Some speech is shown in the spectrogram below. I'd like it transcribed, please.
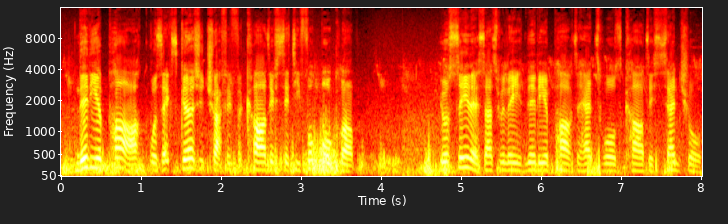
Ninian Park was excursion traffic for Cardiff City Football Club. You'll see this as we leave Ninian Park to head towards Cardiff Central.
